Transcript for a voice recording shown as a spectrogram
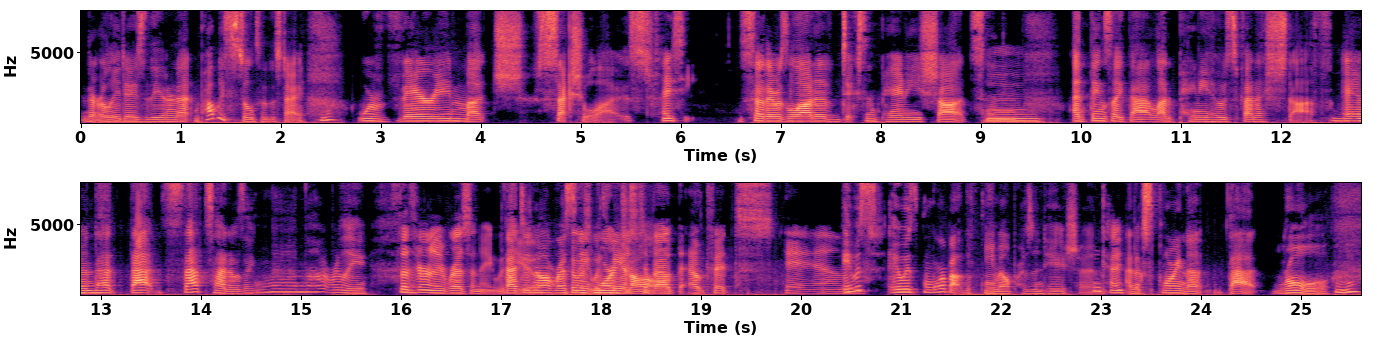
in the early days of the internet, and probably still to this day, Mm. were very much sexualized. I see. So there was a lot of dicks and panties shots and Mm. And things like that. A lot of pantyhose fetish stuff, Mm-hmm. and that that's that side. I was like, no, I'm not really. So that didn't really resonate with That you. did not It was resonate with more me at just all. about the outfits and It was it was more about the female presentation Okay. and exploring that that role. Mhm.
